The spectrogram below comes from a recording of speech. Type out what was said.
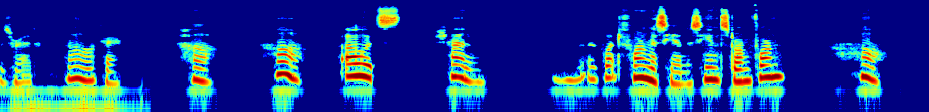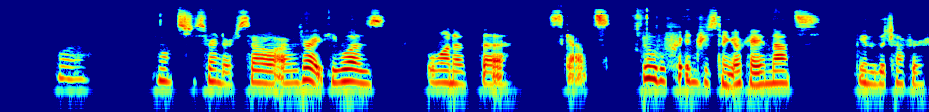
was red. Oh, okay. Huh. Huh. Oh, it's Shen. What form is he in? Is he in storm form? Huh. Well, he wants to surrender. So I was right. He was one of the scouts. Ooh, interesting. Okay, and that's the end of the chapter.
